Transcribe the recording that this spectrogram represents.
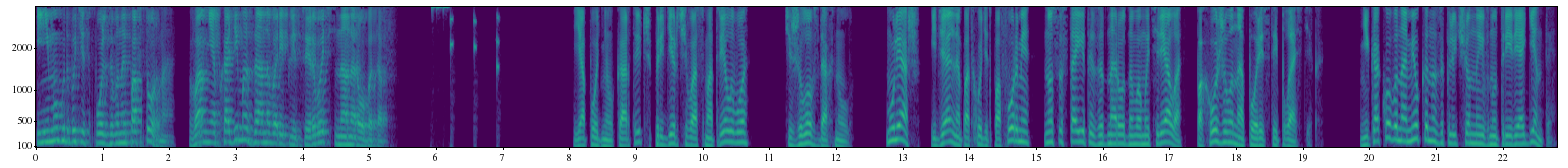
и не могут быть использованы повторно. Вам необходимо заново реплицировать нанороботов. Я поднял картридж, придирчиво осмотрел его, тяжело вздохнул. Муляж идеально подходит по форме, но состоит из однородного материала, похожего на пористый пластик. Никакого намека на заключенные внутри реагенты.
